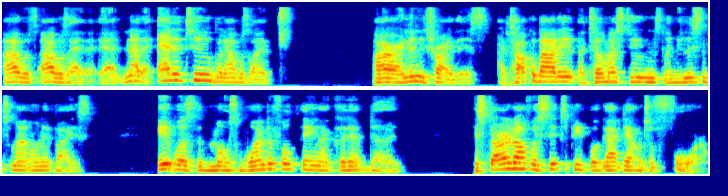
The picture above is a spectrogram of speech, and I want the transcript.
I was I was at, at not an attitude, but I was like, all right, let me try this. I talk about it. I tell my students, let me listen to my own advice. It was the most wonderful thing I could have done. It started off with six people, got down to four.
